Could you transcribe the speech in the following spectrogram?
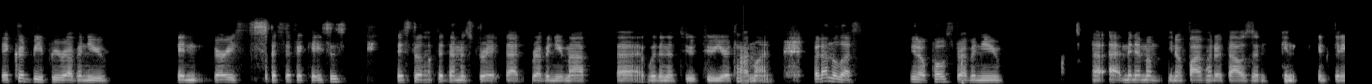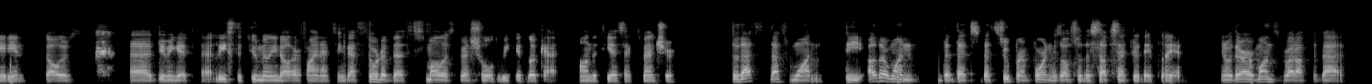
It could be pre revenue in very specific cases. They still have to demonstrate that revenue map uh, within a two two year timeline. But nonetheless, you know, post revenue, uh, at minimum, you know, 500,000 in, in Canadian dollars, uh, doing it at least a $2 million financing. That's sort of the smallest threshold we could look at on the TSX venture. So that's, that's one. The other one that, that's, that's super important is also the subsector they play in. You know, there are ones right off the bat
